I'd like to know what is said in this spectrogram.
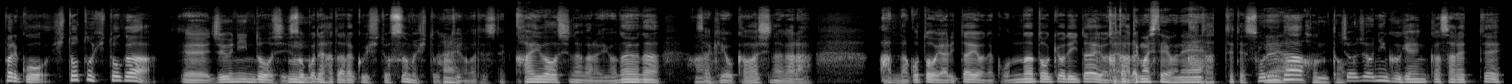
っぱりこう人と人が、えー住人同士、ん。そこで働く人住む人っていうのがですね、会話をしながら夜な夜な酒を交わしながら、あんなことをやりたいよねこんな東京でいたいよね語ってましたよね。語っててそれが徐々に具現化されて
